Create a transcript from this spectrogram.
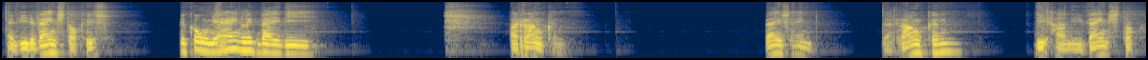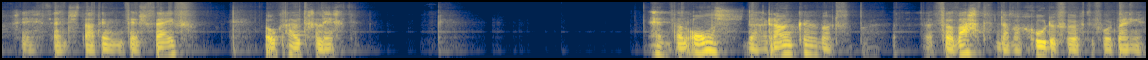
en wie de wijnstok is. Dan komen we eindelijk bij die ranken. Wij zijn de ranken die aan die wijnstok gehecht zijn. Staat in vers 5 ook uitgelegd. En van ons, de ranken, wordt verwacht dat we goede vruchten voortbrengen.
